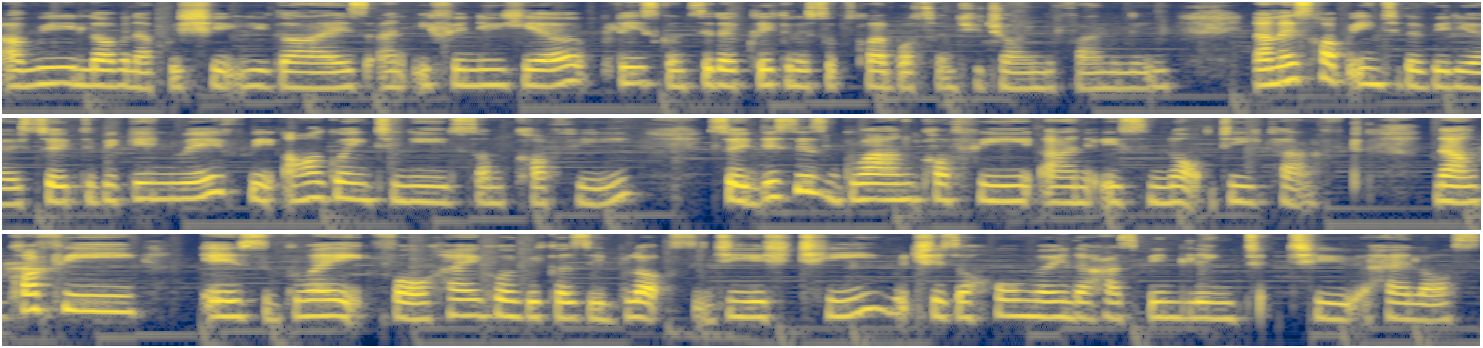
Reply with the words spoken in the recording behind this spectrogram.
I really love and appreciate you guys and if you're new here, please consider clicking the subscribe button to join the family. Now let's hop into the video. So to begin with, we are going to need some coffee. So this is ground coffee and it's not decaf. Now coffee is great for hair growth because it blocks DHT which is a hormone that has been linked to hair loss.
